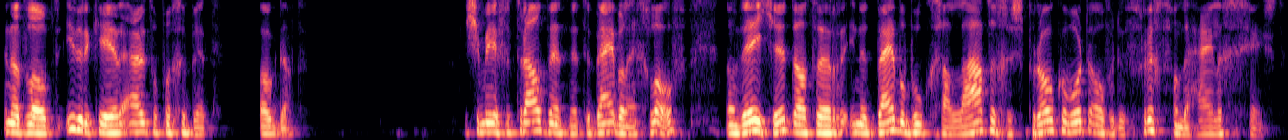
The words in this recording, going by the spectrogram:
En dat loopt iedere keer uit op een gebed, ook dat. Als je meer vertrouwd bent met de Bijbel en geloof, dan weet je dat er in het Bijbelboek Galaten gesproken wordt over de vrucht van de Heilige Geest.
